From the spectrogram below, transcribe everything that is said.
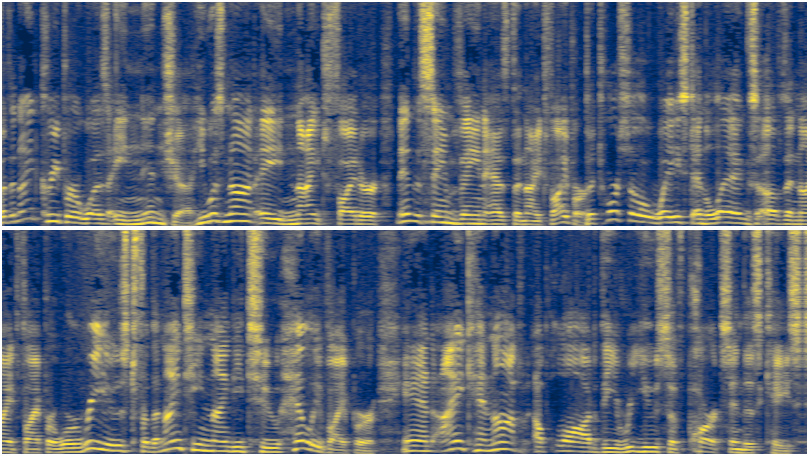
But the Night Creeper was a ninja. He was not a night fighter in the same vein as the Night Viper. The torso, waist, and legs of the Night Viper were reused for the 1992 Heli Viper, and I cannot applaud the reuse of parts in this case.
